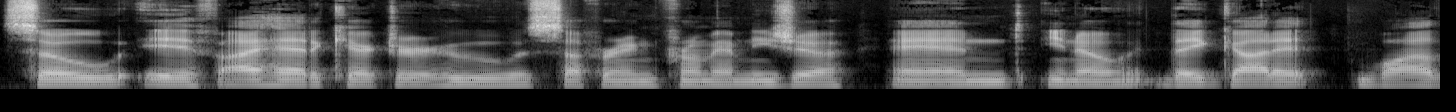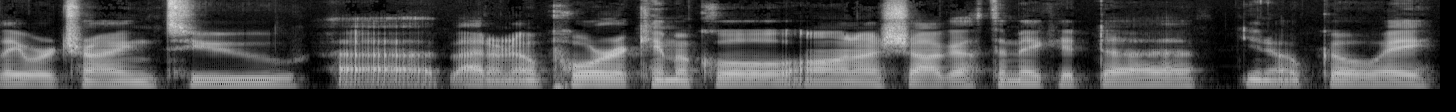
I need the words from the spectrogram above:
So if I had a character who was suffering from amnesia and you know they got it while they were trying to uh, I don't know pour a chemical on a shoggoth to make it uh, you know go away.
